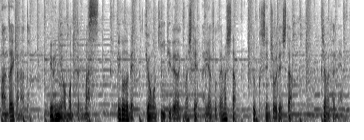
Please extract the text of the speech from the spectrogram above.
万歳かなというふうに思っております。ということで今日も聞いていただきましてありがとうございました。フック船長でした。じゃあまたね。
